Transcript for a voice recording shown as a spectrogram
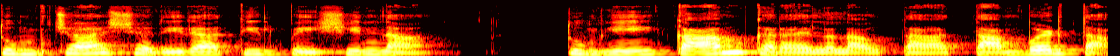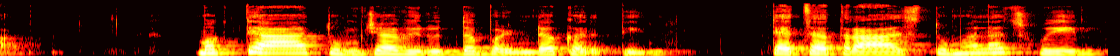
तुमच्या शरीरातील पेशींना तुम्ही काम करायला लावता तांबडता. मग त्या तुमच्या विरुद्ध बंड करतील. त्याचा त्रास तुम्हालाच होईल.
